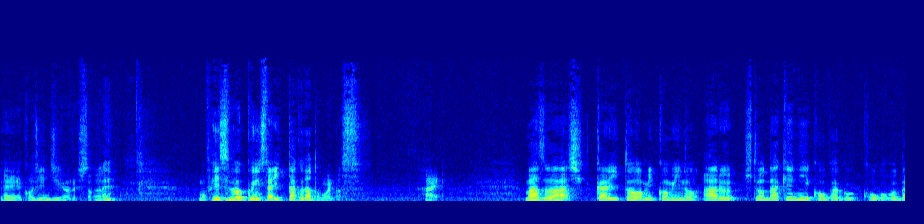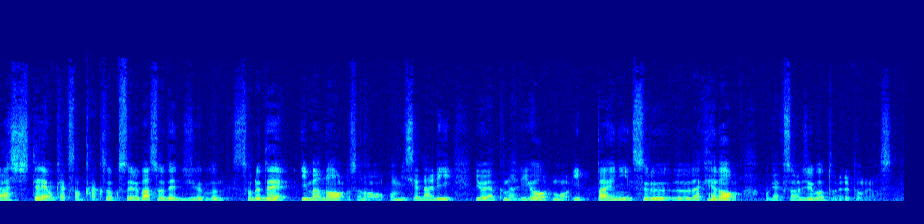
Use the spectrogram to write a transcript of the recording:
えー、個人事業主とかねもう Facebook インスタ一択だと思います、まずはしっかりと見込みのある人だけに広告広告を出してお客さんを獲得すればそれで十分です。それで今のそのお店なり予約なりをもういっぱいにするだけのお客さんは十分取れると思います。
